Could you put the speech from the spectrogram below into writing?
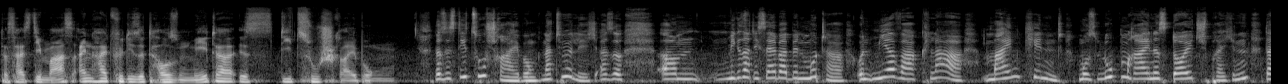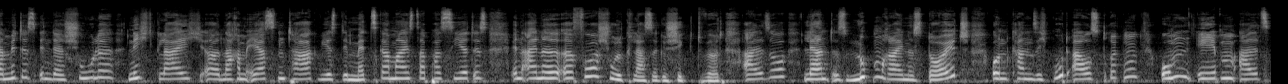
Das heißt, die Maßeinheit für diese 1000 Meter ist die Zuschreibung. Das ist die Zuschreibung, natürlich. Also, ähm, wie gesagt, ich selber bin Mutter und mir war klar, mein Kind muss lupenreines Deutsch sprechen, damit es in der Schule nicht gleich äh, nach dem ersten Tag, wie es dem Metzgermeister passiert ist, in eine äh, Vorschulklasse geschickt wird. Also lernt es lupenreines Deutsch und kann sich gut ausdrücken, um eben als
